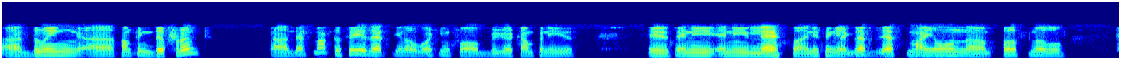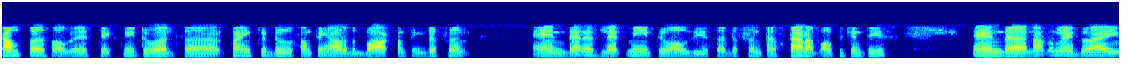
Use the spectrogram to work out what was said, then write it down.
uh, doing uh, something different. Uh, that's not to say that you know working for bigger companies is any any less or anything like that. Just my own uh, personal compass always takes me towards uh, trying to do something out of the box, something different and that has led me to all these uh, different uh, startup opportunities. And uh, not only do I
